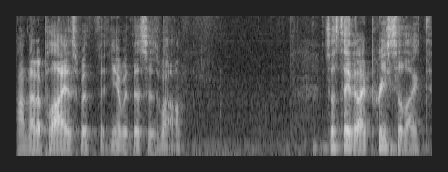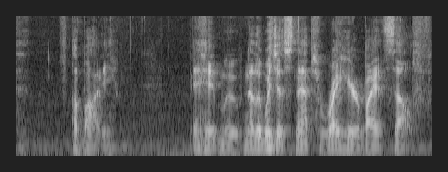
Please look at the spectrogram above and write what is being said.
Um, that applies with you know with this as well. So let's say that I pre-select a body and hit move. Now the widget snaps right here by itself,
